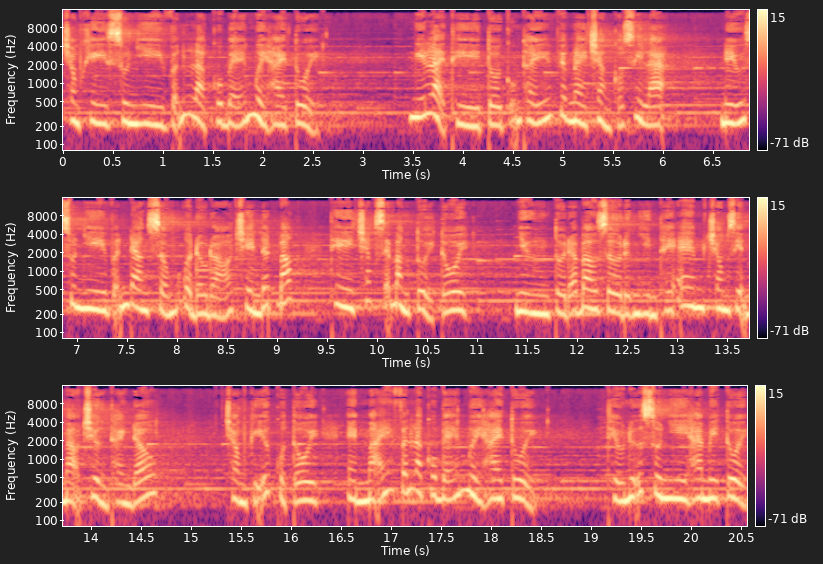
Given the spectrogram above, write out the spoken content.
trong khi Xuân Nhi vẫn là cô bé 12 tuổi. Nghĩ lại thì tôi cũng thấy việc này chẳng có gì lạ. Nếu Xuân Nhi vẫn đang sống ở đâu đó trên đất Bắc thì chắc sẽ bằng tuổi tôi, nhưng tôi đã bao giờ được nhìn thấy em trong diện mạo trưởng thành đâu. Trong ký ức của tôi, em mãi vẫn là cô bé 12 tuổi. Thiếu nữ Xuân Nhi 20 tuổi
